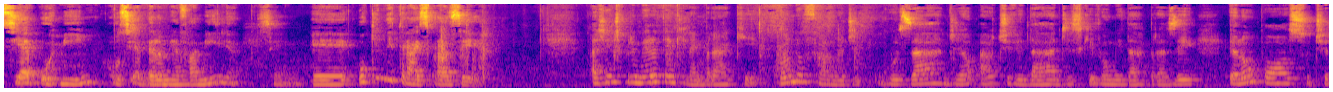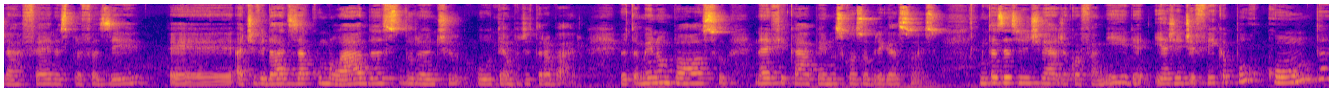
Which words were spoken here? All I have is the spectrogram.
se é por mim ou se é pela minha família, Sim. É, o que me traz prazer? A gente primeiro tem que lembrar que quando eu falo de gozar de atividades que vão me dar prazer, eu não posso tirar férias para fazer é, atividades acumuladas durante o tempo de trabalho. Eu também não posso né, ficar apenas com as obrigações. Muitas vezes a gente viaja com a família e a gente fica por conta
